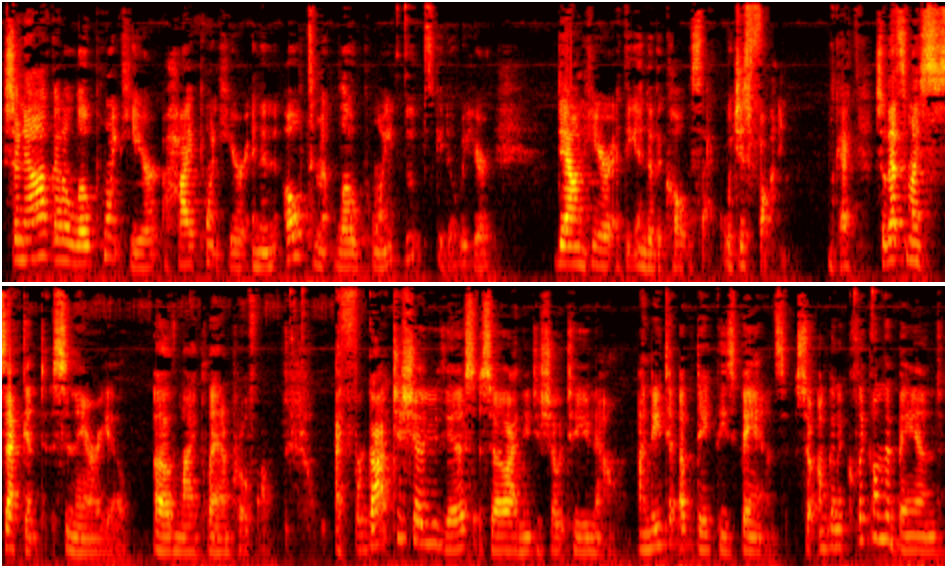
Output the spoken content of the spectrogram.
So now I've got a low point here, a high point here, and an ultimate low point, oops, get over here, down here at the end of the cul-de-sac, which is fine. Okay, so that's my second scenario of my plan profile. I forgot to show you this, so I need to show it to you now. I need to update these bands. So I'm going to click on the band,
